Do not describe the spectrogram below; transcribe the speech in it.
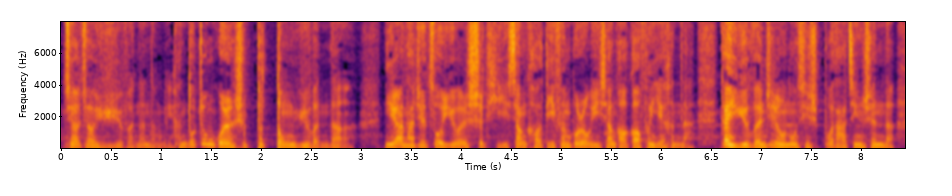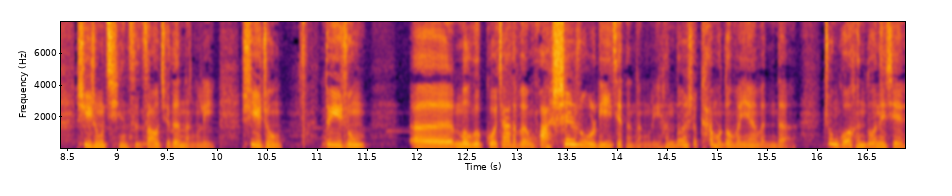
叫叫语文的能力。很多中国人是不懂语文的，你让他去做语文试题，想考低分不容易，想考高分也很难。但语文这种东西是博大精深的，是一种遣词造句的能力，是一种对一种。呃，某个国家的文化深入理解的能力，很多人是看不懂文言文的。中国很多那些。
